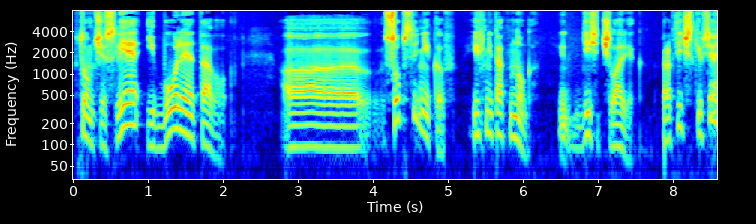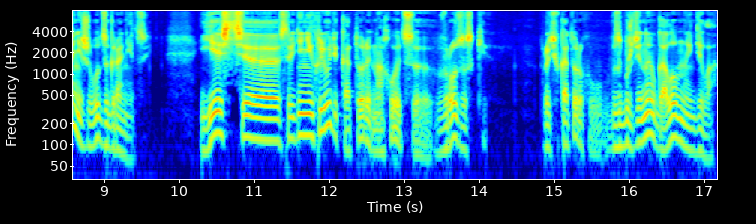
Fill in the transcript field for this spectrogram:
В том числе и более того, э, собственников их не так много, 10 человек. Практически все они живут за границей. Есть э, среди них люди, которые находятся в розыске, против которых возбуждены уголовные дела.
